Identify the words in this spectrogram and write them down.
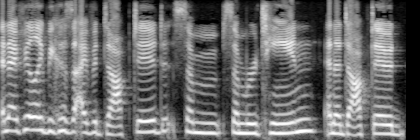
and I feel like because I've adopted some some routine and adopted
